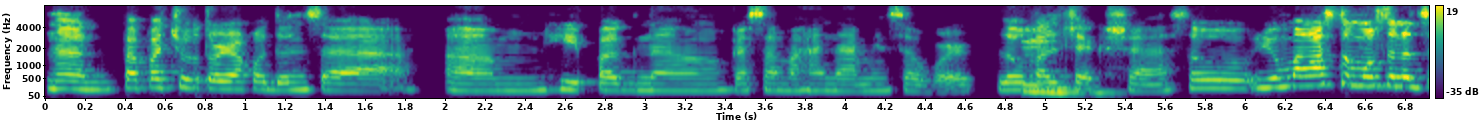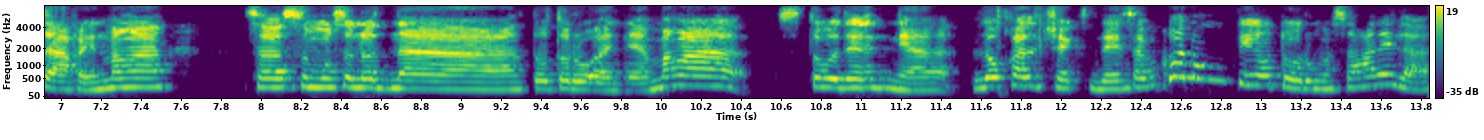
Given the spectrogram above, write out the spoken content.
nagpapatutor ako dun sa um, hipag ng kasamahan namin sa work. Local Mm. check siya. So, yung mga sumusunod sa akin, mga sa sumusunod na tuturuan niya, mga student niya, local checks din. Sabi ko, anong tinuturo mo sa kanila?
